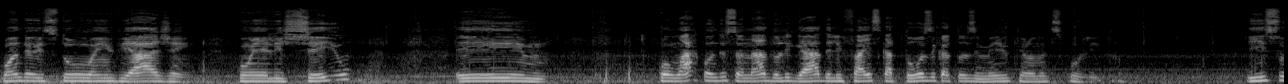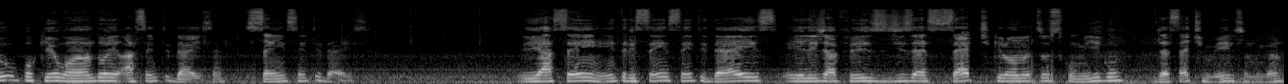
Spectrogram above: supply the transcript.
quando eu estou em viagem com ele cheio e com ar condicionado ligado, ele faz 14, 14,5 km por litro. Isso porque eu ando a 110, né? 100 110. E a 100, entre 100 e 110, ele já fez 17 quilômetros comigo, 17,5 se não me engano.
